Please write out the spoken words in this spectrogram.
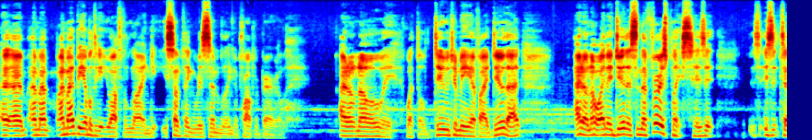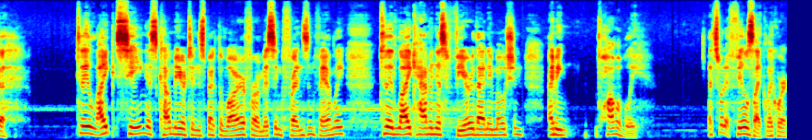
I, I, I, I might be able to get you off the line, get you something resembling a proper burial. I don't know what they'll do to me if I do that. I don't know why they do this in the first place. Is it, is, is it to do they like seeing us come here to inspect the wire for our missing friends and family? Do they like having us fear that emotion? I mean, probably. That's what it feels like, like we're.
